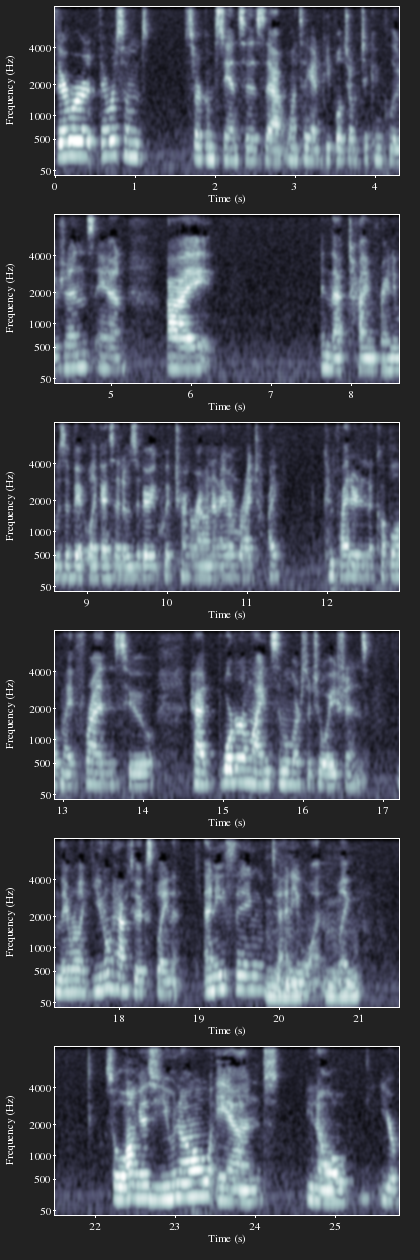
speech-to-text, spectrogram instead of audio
there were there were some circumstances that once again people jumped to conclusions and i in that time frame. It was a very like i said it was a very quick turnaround. And i remember i, t- I confided in a couple of my friends who had borderline similar situations. And they were like you don't have to explain anything to Mhm, anyone. Like mhm. so long as you know and you know your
